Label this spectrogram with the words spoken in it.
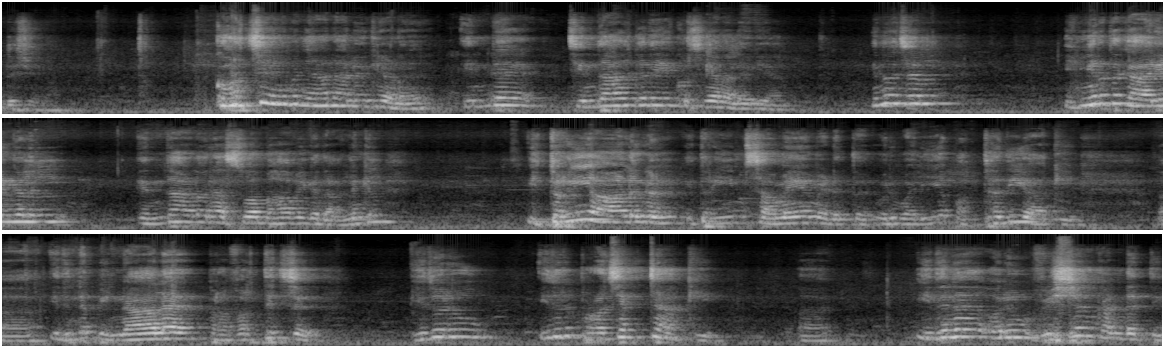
ഉദ്ദേശിക്കുന്നു. കുറച്ച് കഴിയുമ്പോൾ ഞാൻ ആലോചിക്കുകയാണ് എന്റെ ചിന്താഗതിയെ കുറിച്ച് ഞാൻ ആലോചിക്കുക. എന്ന് വെച്ചാൽ ഇങ്ങനത്തെ കാര്യങ്ങളിൽ എന്താണ് ഒരു അസ്വാഭാവികത? അല്ലെങ്കിൽ ഇത്രയും ആളുകൾ ഇത്രയും സമയമെടുത്ത് ഒരു വലിയ പദ്ധതിയാക്കി ഇതിന്റെ പിന്നാലെ പ്രവർത്തിച്ച് ഇതൊരു ഇതൊരു പ്രൊജക്റ്റാക്കി ഇതിന് ഒരു വിഷൻ കണ്ടെത്തി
